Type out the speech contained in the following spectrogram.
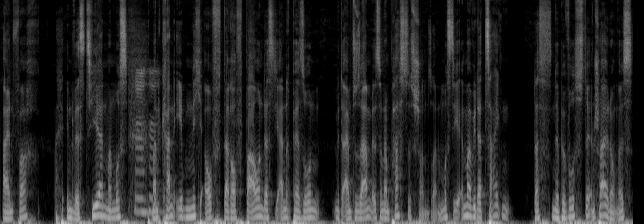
einfach investieren. Man muss, mhm. man kann eben nicht auf, darauf bauen, dass die andere Person mit einem zusammen ist und dann passt es schon, sondern man muss dir immer wieder zeigen, dass es eine bewusste Entscheidung ist.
